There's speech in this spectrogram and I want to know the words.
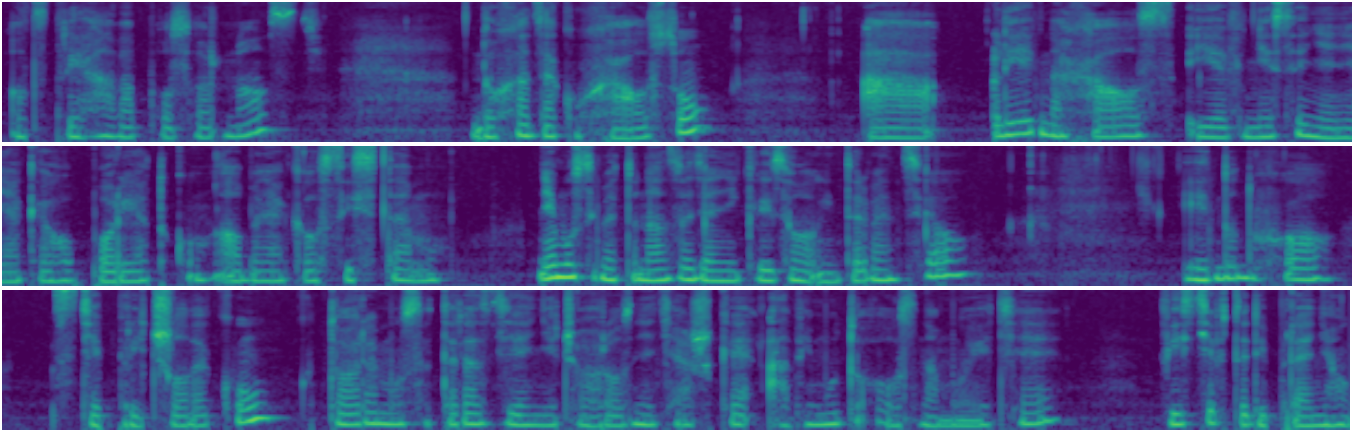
odstriháva pozornosť, dochádza ku chaosu a liek na chaos je vnesenie nejakého poriadku alebo nejakého systému. Nemusíme to nazvať ani krízovou intervenciou. Jednoducho ste pri človeku, ktorému sa teraz deje niečo hrozne ťažké a vy mu to oznamujete. Vy ste vtedy pre neho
